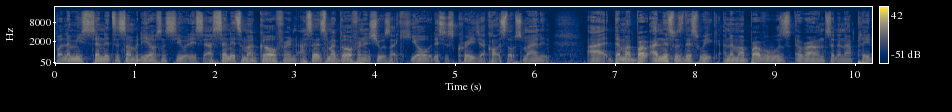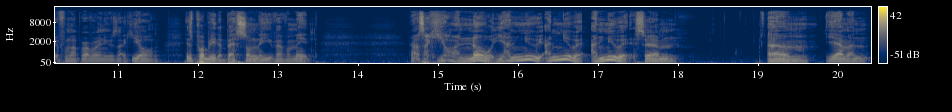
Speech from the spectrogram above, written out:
but let me send it to somebody else and see what they say. I sent it to my girlfriend. I sent it to my girlfriend and she was like, yo, this is crazy. I can't stop smiling. Right, then my brother, and this was this week, and then my brother was around, so then I played it for my brother, and he was like, "Yo, is probably the best song that you've ever made." I was like, yo, I know. Yeah, I knew it. I knew it. I knew it. So um um yeah, man.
